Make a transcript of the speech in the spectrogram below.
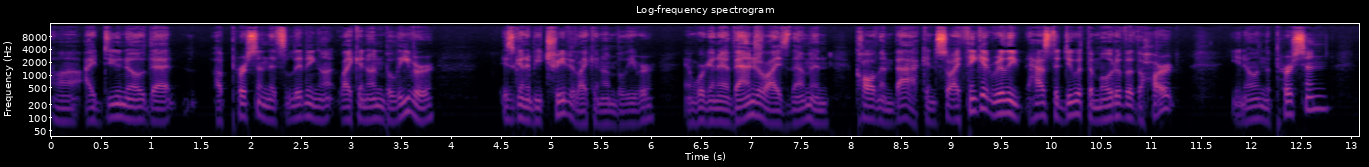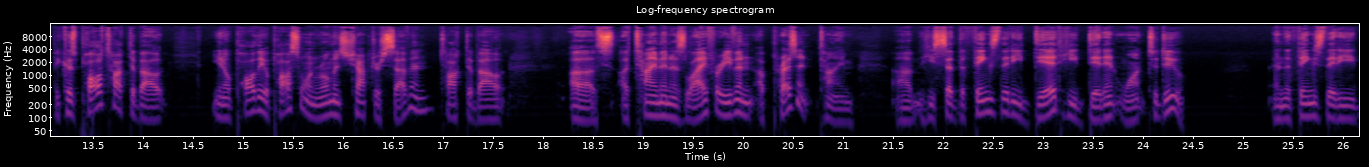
uh, I do know that a person that's living like an unbeliever is going to be treated like an unbeliever, and we're going to evangelize them and call them back. And so I think it really has to do with the motive of the heart, you know, and the person, because Paul talked about, you know, Paul the apostle in Romans chapter seven talked about a, a time in his life or even a present time. Um, he said the things that he did, he didn't want to do, and the things that he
